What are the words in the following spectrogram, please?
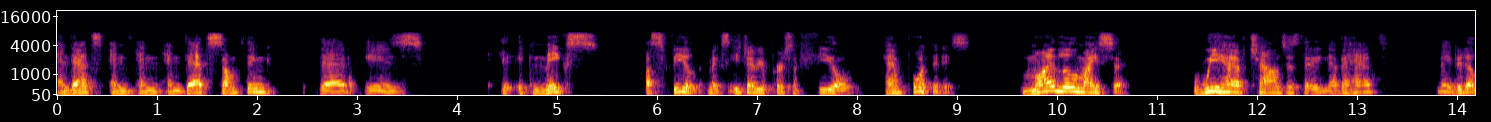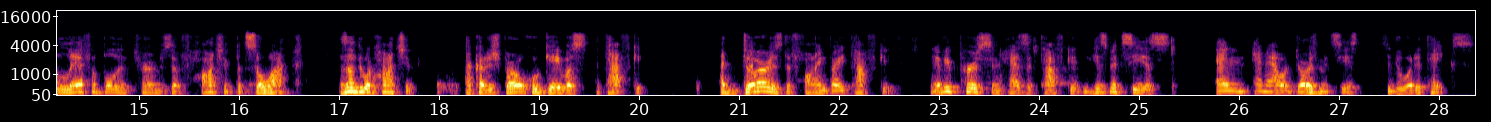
And that's and and and that's something that is it, it makes us feel, it makes each and every person feel how important it is. My little Meiser, we have challenges that they never had. Maybe they're laughable in terms of hardship, but so what? It to do with hardship. HaKadosh Baruch Hu gave us a tafkid. A door is defined by a tafkid. And every person has a tafkid in his mitzias and, and our door's mitzias to do what it takes.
